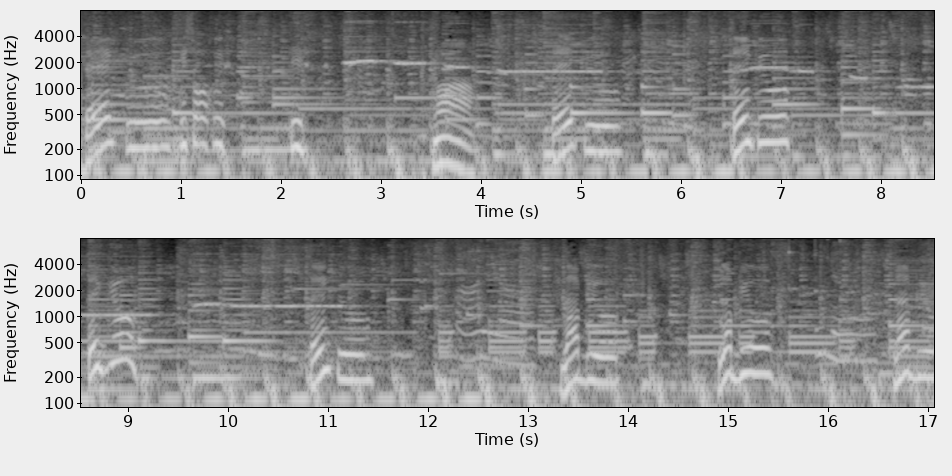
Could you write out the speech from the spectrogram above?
Thank you. Kiss ako, kiss. Kiss. Ma. Thank you. Thank you. Thank you. Thank you. Love you. Love you. Love you.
